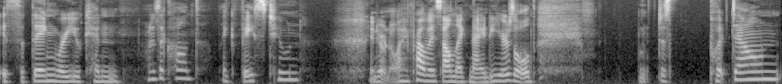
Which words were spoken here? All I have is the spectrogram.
It's the thing where you can what is it called? Like Facetune? I don't know. I probably sound like 90 years old. Just put down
